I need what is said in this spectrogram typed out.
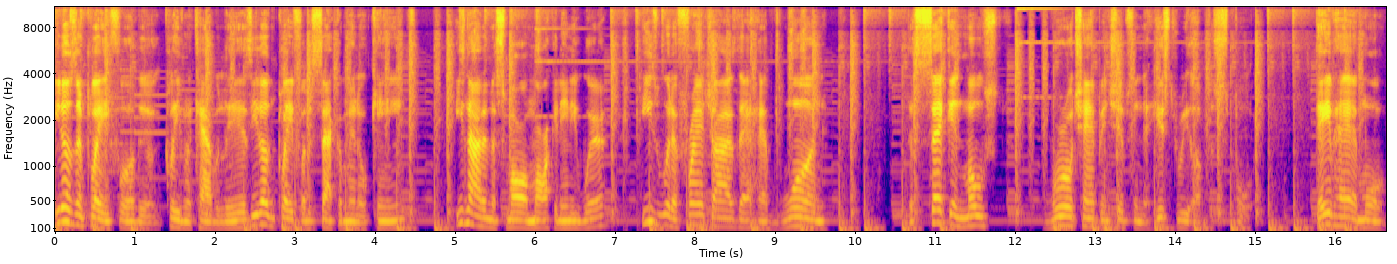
He doesn't play for the Cleveland Cavaliers. He doesn't play for the Sacramento Kings. He's not in a small market anywhere. He's with a franchise that have won the second most world championships in the history of the sport. They've had more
